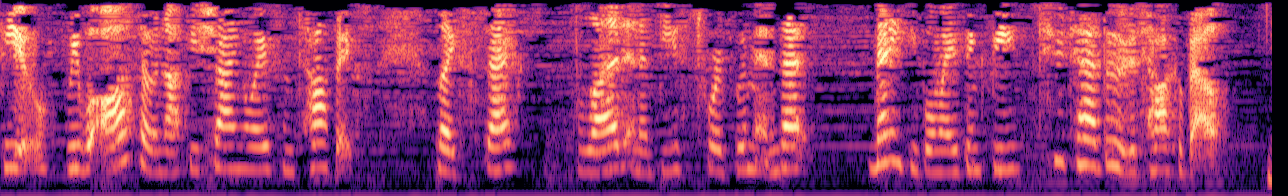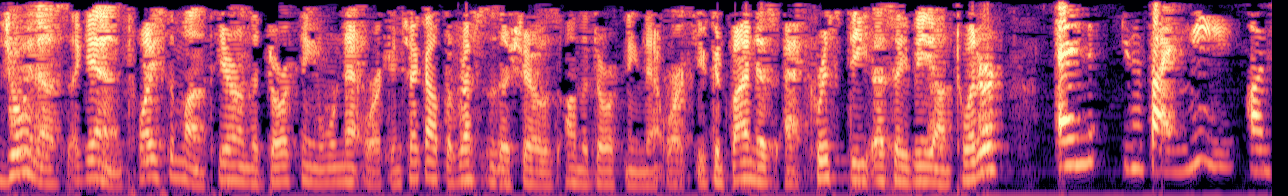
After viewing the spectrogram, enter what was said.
few. We will also not be shying away from topics like sex, blood, and abuse towards women that many people may think be too taboo to talk about. Join us again twice a month here on the Dorkening Network and check out the rest of the shows on the Dorkening Network. You can find us at ChrisDSAV on Twitter. And you can find me on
